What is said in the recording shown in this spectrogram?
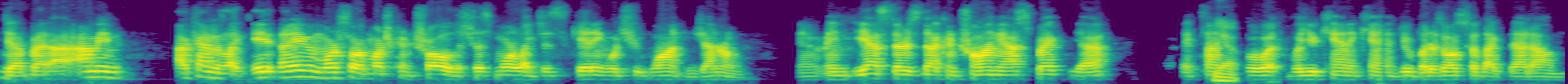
Yeah, but I mean, I kind of like it. Not even more so much control. It's just more like just getting what you want in general. You know, I mean, yes, there's that controlling aspect. Yeah, like Yeah. what what you can and can't do. But it's also like that. Um,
